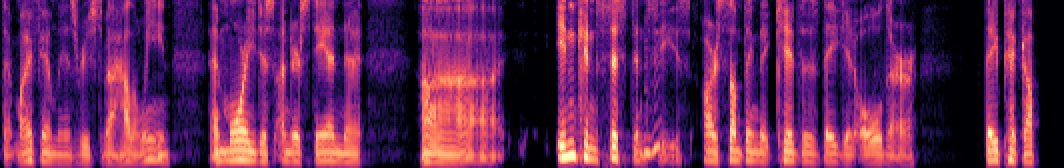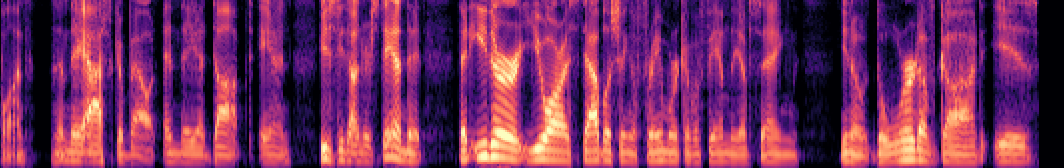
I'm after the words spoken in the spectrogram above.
that my family has reached about Halloween, and more you just understand that uh, inconsistencies mm-hmm. are something that kids, as they get older, they pick up on and they ask about and they adopt. And you just need to understand that that either you are establishing a framework of a family of saying you know, the word of God is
